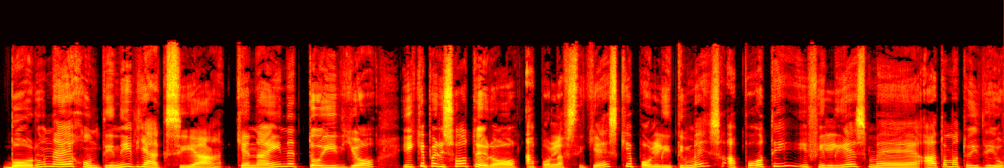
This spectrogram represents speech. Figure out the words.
μπορούν να έχουν την ίδια αξία και να είναι το ίδιο ή και περισσότερο απολαυστικές και πολύτιμες από ότι οι φιλίες με άτομα του ιδίου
